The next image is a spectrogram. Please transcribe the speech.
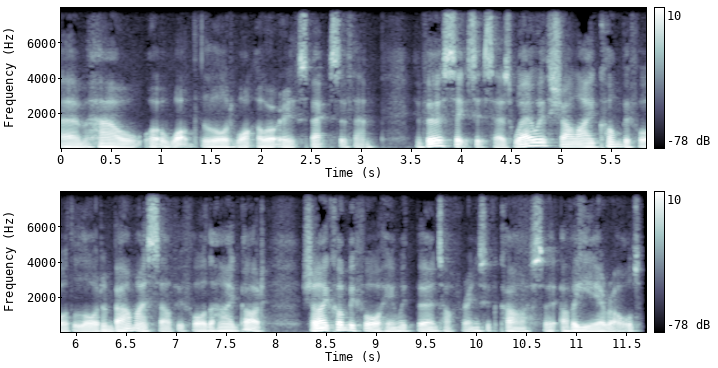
um, how what the Lord want, or expects of them. In verse 6 it says, Wherewith shall I come before the Lord and bow myself before the high God? Shall I come before him with burnt offerings with calves of a year old?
